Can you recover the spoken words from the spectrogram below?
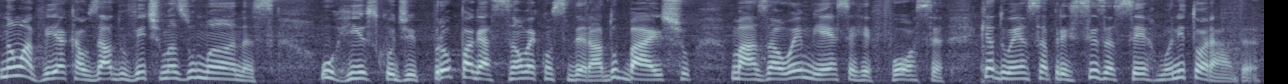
não havia causado vítimas humanas. O risco de propagação é considerado baixo, mas a OMS reforça que a doença precisa ser monitorada.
